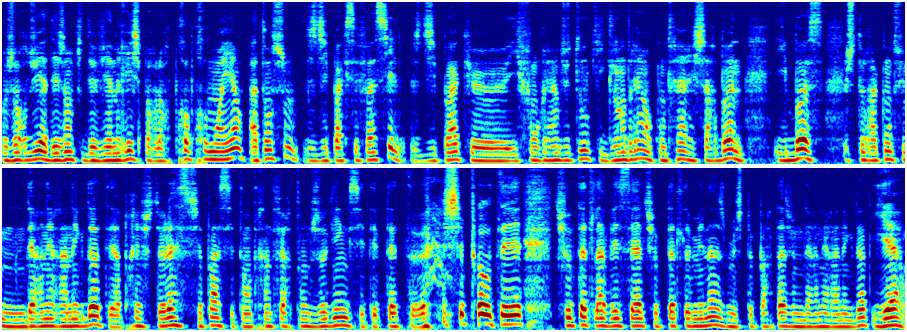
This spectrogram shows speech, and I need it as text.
Aujourd'hui, il y a des gens qui deviennent riches par leurs propres moyens. Attention, je dis pas que c'est facile. Je dis pas qu'ils font rien du tout, qu'ils glandent rien. Au contraire, ils charbonnent, ils bossent. Je te raconte une dernière anecdote et après je te laisse. Je sais pas si tu es en train de faire ton jogging, si t'es peut-être, euh, je sais pas où t'es. Tu fais peut-être la vaisselle, tu fais peut-être le ménage, mais je te partage une dernière anecdote. Hier,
